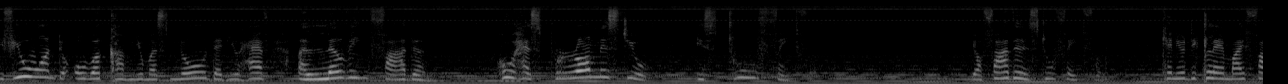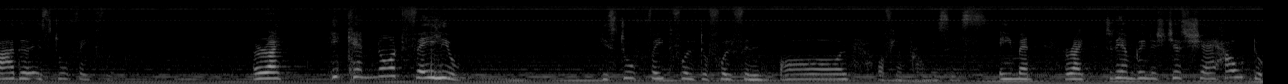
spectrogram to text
If you want to overcome, you must know that you have a loving Father who has promised you is too faithful. Your Father is too faithful. Can you declare, My Father is too faithful? All right? He cannot fail you. He's too faithful to fulfill all of your promises. Amen. All right. Today I'm going to just share how to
